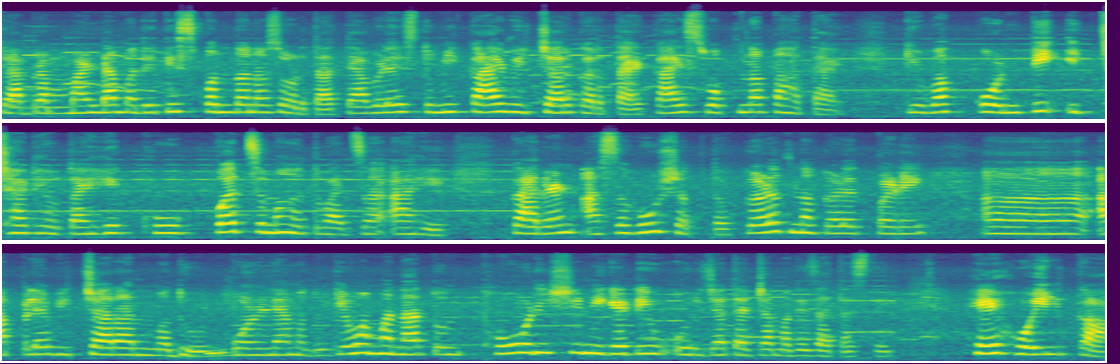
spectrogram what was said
त्या ब्रह्मांडामध्ये ती स्पंदनं सोडतात. त्यावेळेस तुम्ही काय विचार करताय? काय स्वप्न पाहताय? किंवा कोणती इच्छा ठेवताय? हे खूपच महत्त्वाचं आहे. कारण असं होऊ शकतं. कळत नकळतपणे आपल्या विचारांमधून बोलण्यामधून किंवा मनातून थोडीशी निगेटिव्ह ऊर्जा त्याच्यामध्ये जात असते. हे होईल का?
